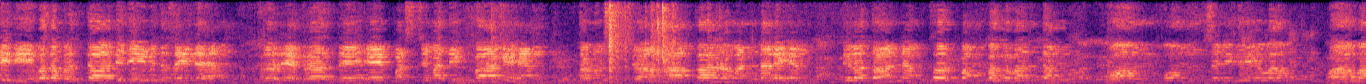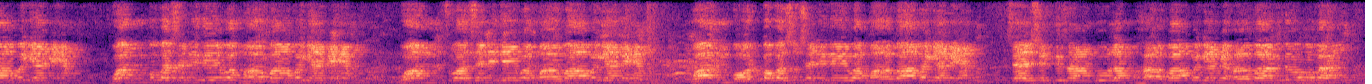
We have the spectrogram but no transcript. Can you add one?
देवतप्रत्यादिदेवितसैनः सूर्यग्रस्ते पश्चिमदिग्भागेऽहं धनुष्याकारमण्डलेऽहं तिलधान्यं सर्वं भगवन्तम् ॐ ॐ शनिदेव मावापयाम्यहम् ॐ भुव शनिदेव मावापयाम्यहम् ॐ स्वशनिदेव मावापयाम्यहम् ॐ भोर्भवसु शनिदेव मावापयाम्यहम् शक्तिसाङ्गूलं हा वापयामि हा वापितो भवः।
